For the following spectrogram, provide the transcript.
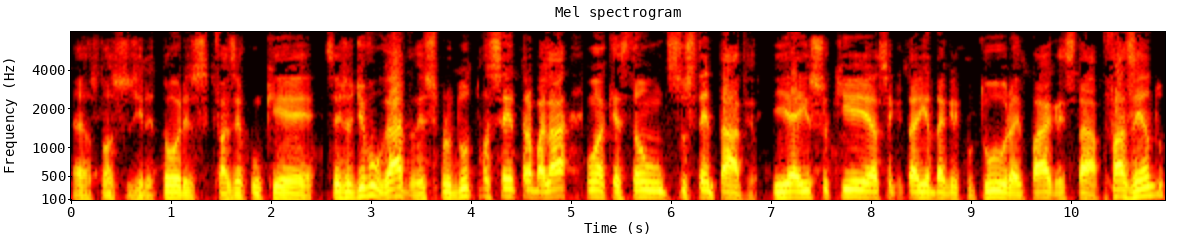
é, os nossos diretores, fazer com que seja divulgado esse produto, você trabalhar com a questão sustentável. E é isso que a Secretaria da Agricultura, a IPAGRE, está fazendo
